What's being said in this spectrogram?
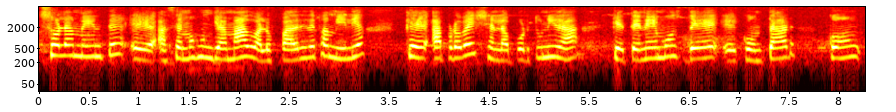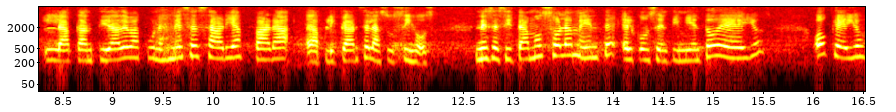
Solamente eh, hacemos un llamado a los padres de familia que aprovechen la oportunidad que tenemos de contar con la cantidad de vacunas necesarias para aplicárselas a sus hijos. Necesitamos solamente el consentimiento de ellos o que ellos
